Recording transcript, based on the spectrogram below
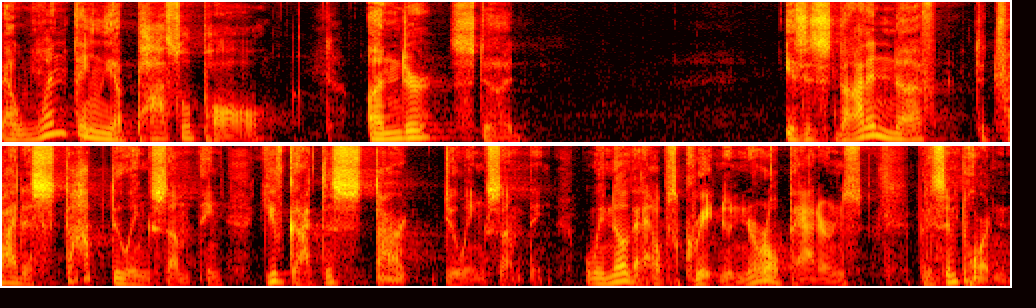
Now, one thing the Apostle Paul understood is it's not enough to try to stop doing something, you've got to start doing something. Well, we know that helps create new neural patterns, but it's important.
